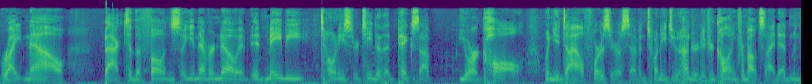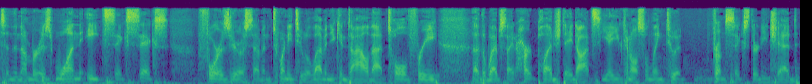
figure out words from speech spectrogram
right now back to the phone, so you never know. It, it may be Tony Sertita that picks up your call when you dial 407 2200. If you're calling from outside Edmonton, the number is 1 866 407 2211. You can dial that toll free. Uh, the website heartpledgeday.ca. You can also link to it from 630 CHED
